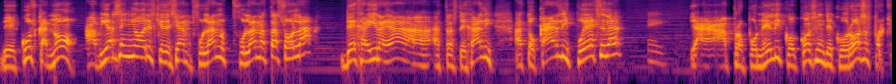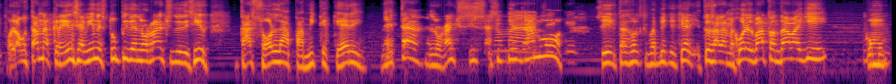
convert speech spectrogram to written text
de Cusca, no. Había señores que decían, fulano, fulana está sola, deja ir allá a, a trastejarle, a tocarle, pues, ¿verdad? Ey. A, a proponerle co- cosas indecorosas, porque pues luego está una creencia bien estúpida en los ranchos de decir, está sola, para mí que quiere. Neta, en los ranchos sí, así No pensamos. manches, Sí, está sola, para mí que quiere. Entonces a lo mejor el vato andaba allí como Ujú.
